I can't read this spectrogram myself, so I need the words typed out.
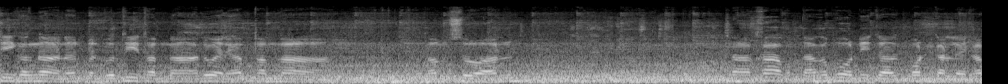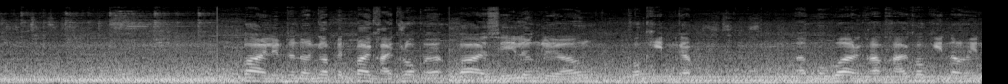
ที่ข้างหน้านั้นเป็นพื้นที่ทำนาด้วยนะครับทำนาทำสวนนาข้าวกับนาข้าวโพดนี่จะปนกันเลยครับ ป้ายริมถนนก็เป็นป้ายขายครกนะป้ายสีเหลืองเหลืองข้าวขินครับหมู่บ้านค้าขายข้าวขินเอาหิน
